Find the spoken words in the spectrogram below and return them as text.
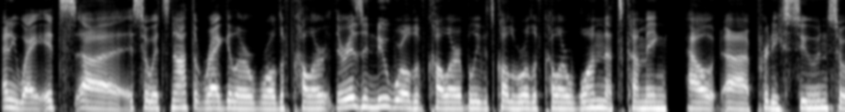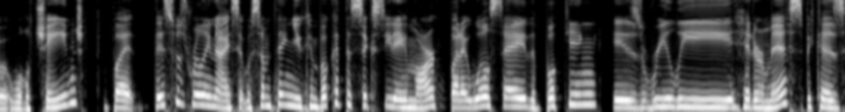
Anyway, it's uh so it's not the regular World of Color. There is a new World of Color. I believe it's called World of Color 1 that's coming out uh, pretty soon, so it will change. But this was really nice. It was something you can book at the 60 day mark, but I will say the booking is really hit or miss because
